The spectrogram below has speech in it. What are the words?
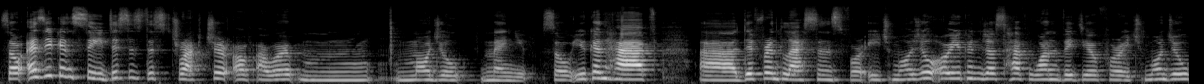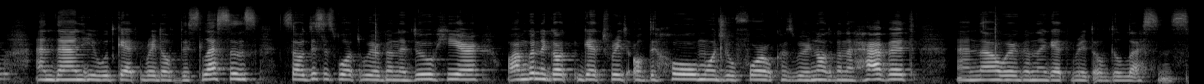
So as you can see, this is the structure of our mm, module menu. So you can have uh, different lessons for each module or you can just have one video for each module and then you would get rid of these lessons. So this is what we're gonna do here. Well, I'm gonna go get rid of the whole module 4 because we're not gonna have it and now we're gonna get rid of the lessons.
